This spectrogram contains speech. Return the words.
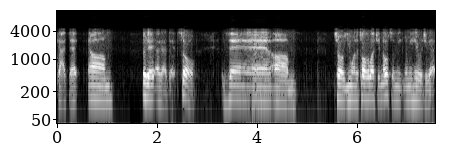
got that. Um. Okay, I got that. So then, um. So you want to talk about your notes? Let me let me hear what you got.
